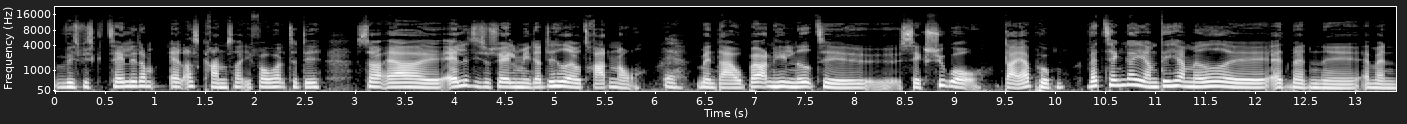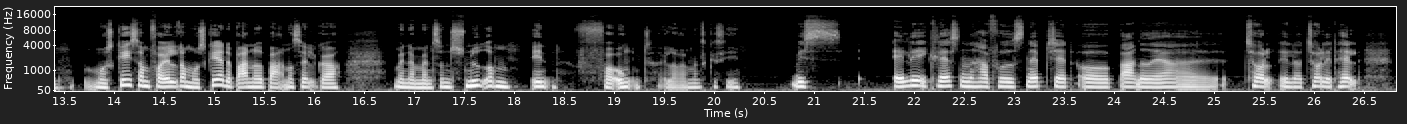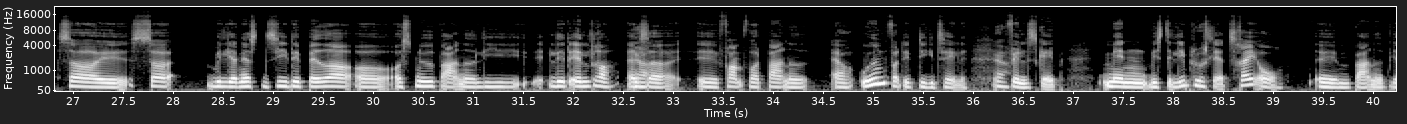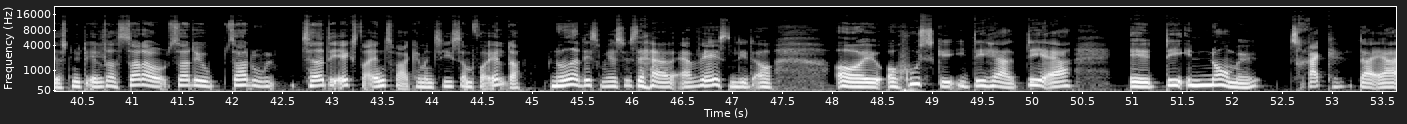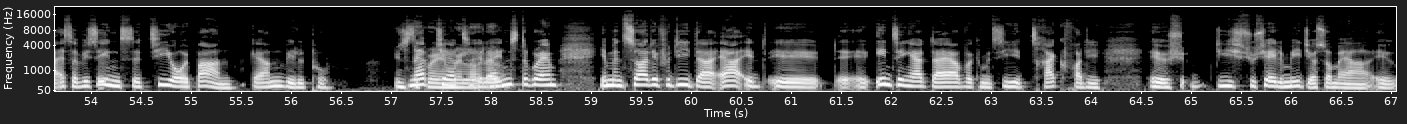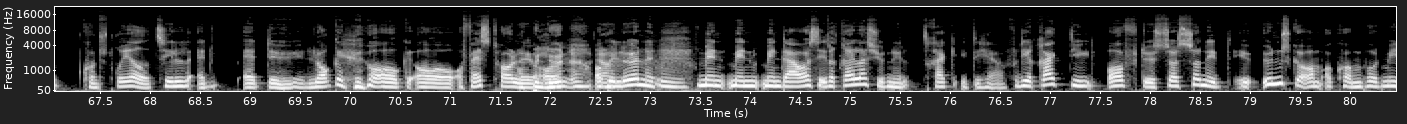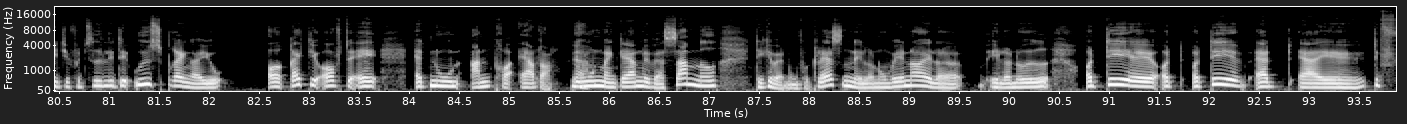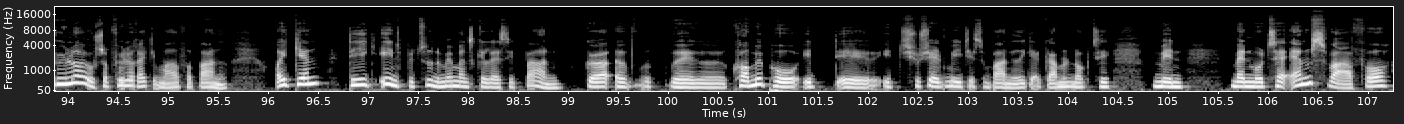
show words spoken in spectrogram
Hvis vi skal tale lidt om aldersgrænser i forhold til det, så er øh, alle de sociale medier, det hedder jo 13 år. Ja. Men der er jo børn helt ned til øh, 6-7 år, der er på dem. Hvad tænker I om det her med, øh, at man, øh, at man måske som forældre, måske er det bare noget, barnet selv gør, men at man sådan snyder dem ind for ungt, eller hvad man skal sige? Hvis alle i klassen har fået Snapchat, og barnet er øh, 12 eller 12,5, så, øh, så vil jeg næsten sige, det er bedre at, at snyde barnet lige lidt ældre, Ja. altså øh, frem for at barnet er uden for det digitale Ja. fællesskab. Men hvis det lige pludselig er tre år, øh, barnet bliver snydt ældre, så, er der jo, så, er det jo, så har du taget det ekstra ansvar, kan man sige, som forælder. Noget af det, som jeg synes er, er væsentligt at, at, øh, at huske i det her, det er øh, det enorme træk, der er. Altså hvis ens øh, 10-årige barn gerne vil på Snapchat eller, eller. Instagram, jamen så er det fordi, der er et... Øh, øh, en ting er, at der er, hvad kan man sige, et træk fra de, øh, de sociale medier, som er øh, konstrueret til at at øh, lokke og, og, og fastholde Og belønne, og, og ja. belønne. Mm. Men, men, men der er også et relationelt træk i det her. Fordi rigtig ofte, så sådan et øh, ønske om at komme på et medie for tidligt, det udspringer jo og rigtig ofte af, at nogle andre er der. Ja. Nogen, man gerne vil være sammen med. Det kan være nogen fra klassen, eller nogle venner, eller, eller noget. Og det, øh, og, og det, er, er, øh, det fylder jo selvfølgelig rigtig meget for barnet. Og igen, det er ikke ens betydende med, at man skal lade sit barn gøre, øh, øh, komme på et, øh, et socialt medie, som barnet ikke er gammel nok til. Men man må tage ansvar for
